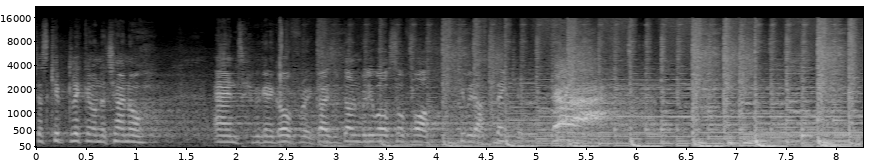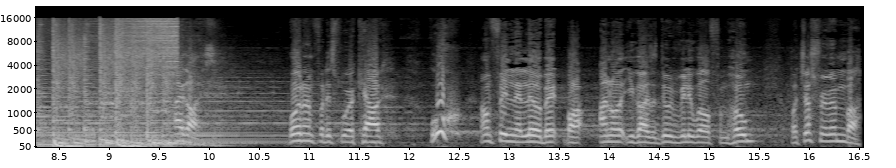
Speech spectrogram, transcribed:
Just keep clicking on the channel. And we're going to go for it. Guys, you've done really well so far. Keep it up. Thank you. Yeah! Hi, guys. Well done for this workout. Woo! I'm feeling a little bit, but I know that you guys are doing really well from home. But just remember,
